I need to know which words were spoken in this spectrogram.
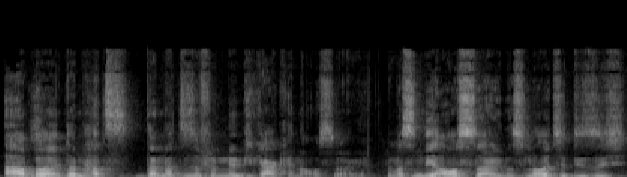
aber dann, hat's, dann hat dieser Film nämlich gar keine Aussage. Was sind die Aussagen? Dass Leute, die sich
